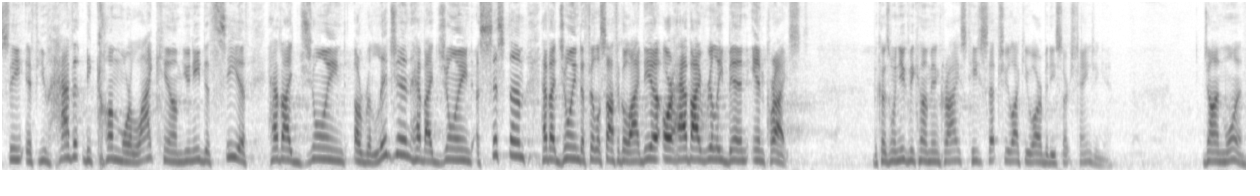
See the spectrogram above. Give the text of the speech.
See, if you haven't become more like him, you need to see if have I joined a religion? Have I joined a system? Have I joined a philosophical idea? Or have I really been in Christ? Because when you become in Christ, he accepts you like you are, but he starts changing you. John 1,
